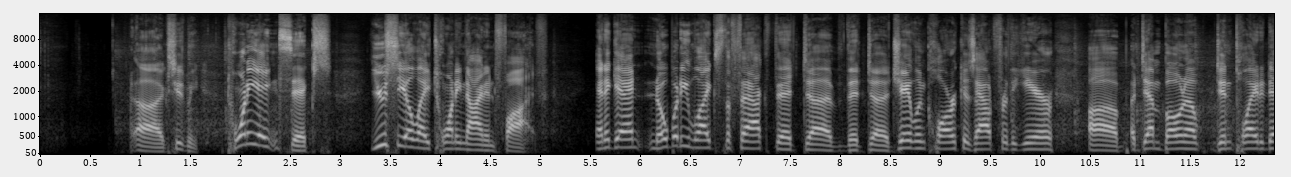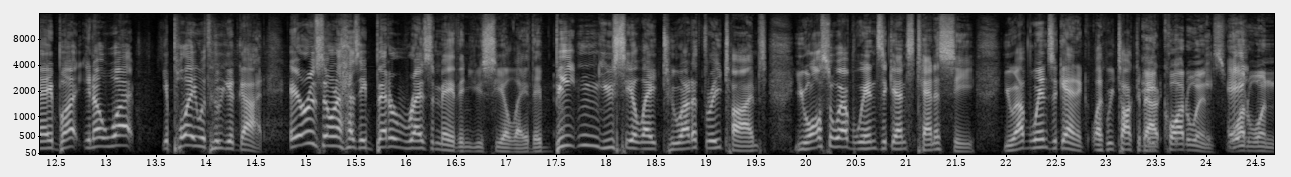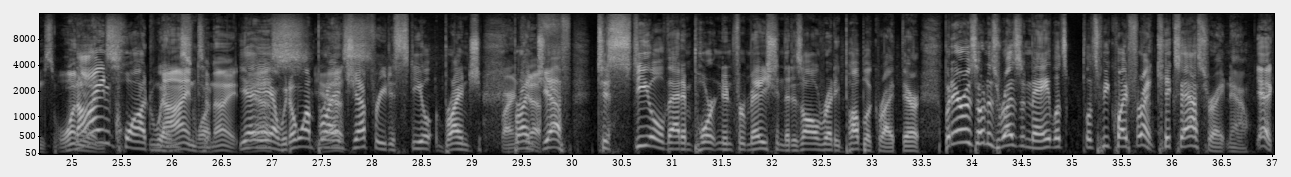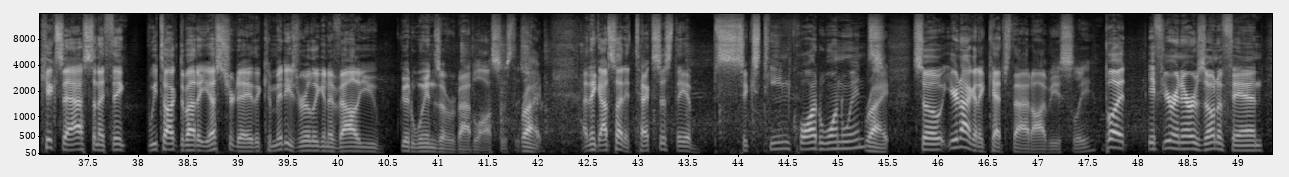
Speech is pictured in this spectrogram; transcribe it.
uh, excuse me, 28 and 6, UCLA 29 and 5. And again, nobody likes the fact that uh, that uh, Jaylen Clark is out for the year. Uh, Adem Bona didn't play today, but you know what? You play with who you got. Arizona has a better resume than UCLA. They've beaten UCLA two out of three times. You also have wins against Tennessee. You have wins again, like we talked about. Eight quad wins, Eight- quad wins, one nine wins. quad wins. nine One. tonight. Yeah, yeah, yeah. We don't want Brian yes. Jeffrey to steal Brian Brian Brian Jeff. Jeff to steal that important information that is already public right there. But Arizona's resume, let's let's be quite frank, kicks ass right now. Yeah, it kicks ass, and I think we talked about it yesterday. The committee's really going to value good wins over bad losses this Right. year. I think outside of Texas, they have 16 quad one wins. Right. So you're not going to catch that, obviously. But if you're an Arizona fan,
